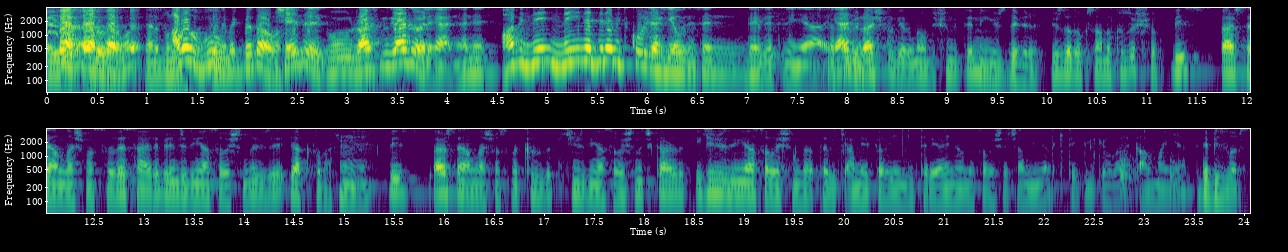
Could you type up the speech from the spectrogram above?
E, yok işte o zaman. Yani bunu Ama bu denemek bedava. Şey de bu Reichsbürger de öyle yani. Hani abi ne neyine dinamit koyacak Yahudi senin devletinin ya. Ya yani, tabii Reichsbürger'in o düşündüklerinin yüzde biri. Yüzde 99'u şu. Biz Versay Anlaşması vesaire Birinci Dünya Savaşı'nda bizi yaktılar. Hı. Biz Versay Anlaşması'na kızdık. İkinci Dünya Savaşı'nı çıkardık. İkinci Dünya Savaşı'nda tabii ki Amerika ve İngiltere'ye aynı anda savaş açan dünyadaki tek ülke olarak Almanya. Bir de biz varız.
